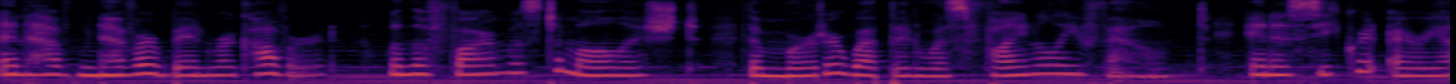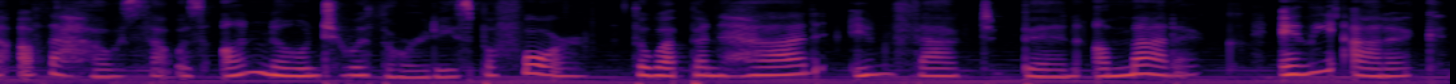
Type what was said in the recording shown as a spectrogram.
and have never been recovered. When the farm was demolished, the murder weapon was finally found in a secret area of the house that was unknown to authorities before. The weapon had, in fact, been a mattock. In the attic,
